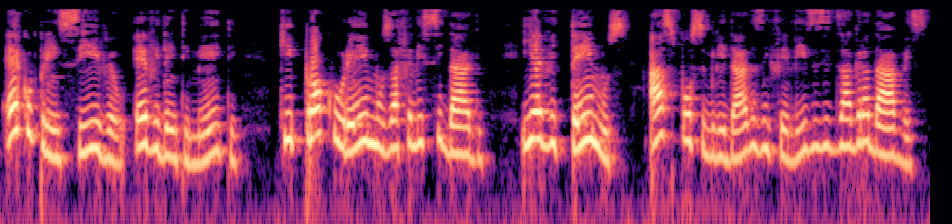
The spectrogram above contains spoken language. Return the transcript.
É compreensível, evidentemente, que procuremos a felicidade e evitemos as possibilidades infelizes e desagradáveis.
